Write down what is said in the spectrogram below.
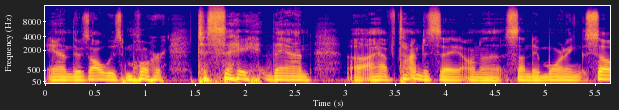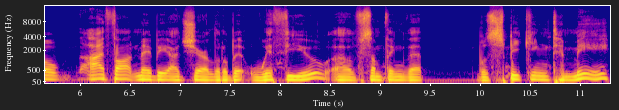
and there's always more to say than uh, I have time to say on a Sunday morning. So I thought maybe I'd share a little bit with you of something that was speaking to me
